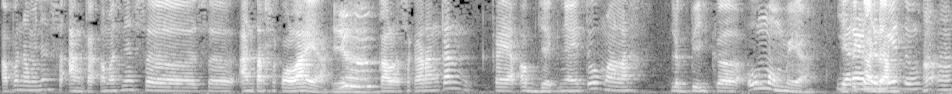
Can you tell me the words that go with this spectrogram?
apa namanya seangkat, maksudnya se, se antar sekolah ya. Iya. Kalau sekarang kan kayak objeknya itu malah lebih ke umum ya. Ya, Jadi kadang, gitu. Heeh,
